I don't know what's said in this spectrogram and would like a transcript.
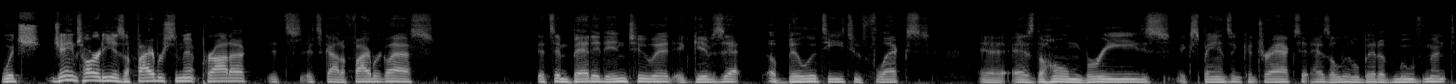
which James Hardie is a fiber cement product. It's it's got a fiberglass. It's embedded into it. It gives that ability to flex uh, as the home breathes, expands and contracts, it has a little bit of movement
